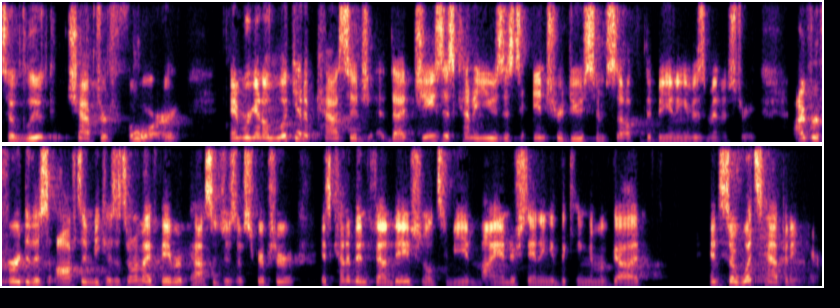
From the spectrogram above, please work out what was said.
to Luke chapter 4. And we're going to look at a passage that Jesus kind of uses to introduce himself at the beginning of his ministry. I've referred to this often because it's one of my favorite passages of scripture. It's kind of been foundational to me in my understanding of the kingdom of God. And so, what's happening here?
